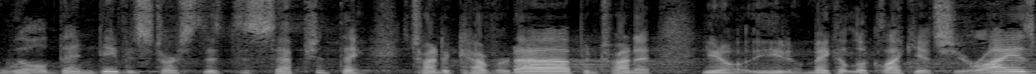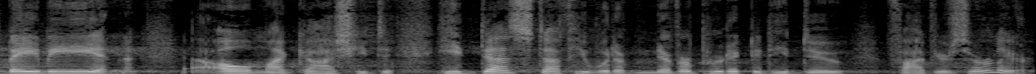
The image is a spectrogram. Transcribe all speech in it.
Well, then David starts this deception thing. He's trying to cover it up and trying to, you know, you know, make it look like it's Uriah's baby. And oh my gosh, he, he does stuff he would have never predicted he'd do five years earlier.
